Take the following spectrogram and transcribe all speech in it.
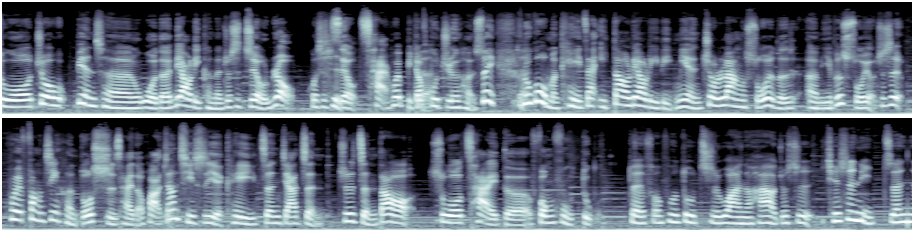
多，就变成我的料理可能就是只有肉或是是只有菜，会比较不均衡。所以如果我们可以在一道料理里面就让所有的呃也不是所有，就是会放进很多食材的话，这样其实也可以增加整就是整道桌菜的丰富度。对丰富度之外呢，还有就是，其实你增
